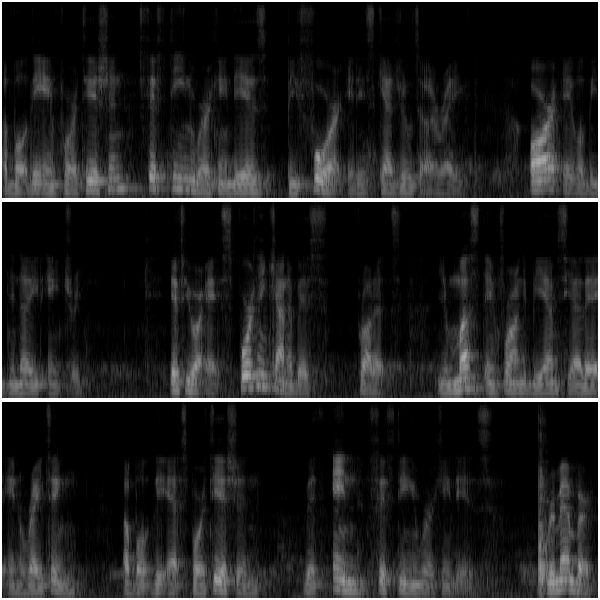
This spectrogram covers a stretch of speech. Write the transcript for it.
about the importation 15 working days before it is scheduled to arrive, or it will be denied entry. If you are exporting cannabis products, you must inform the BMCLA in writing about the exportation within 15 working days. Remember,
